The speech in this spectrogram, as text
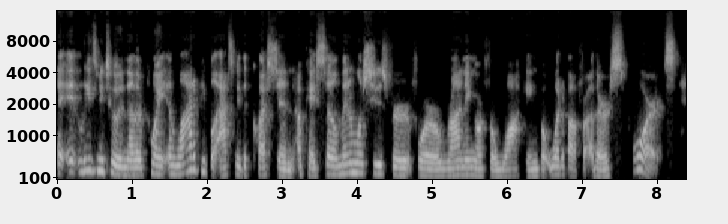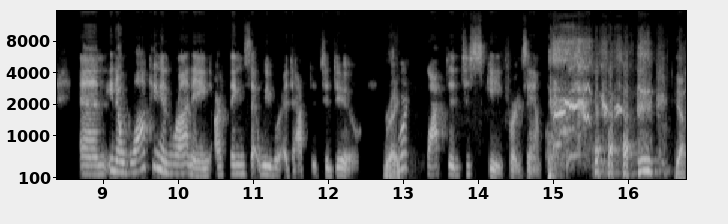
it leads me to another point. A lot of people ask me the question, okay, so minimal shoes for, for running or for walking, but what about for other sports? And, you know, walking and running are things that we were adapted to do. Right. We weren't adapted to ski, for example. yeah.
